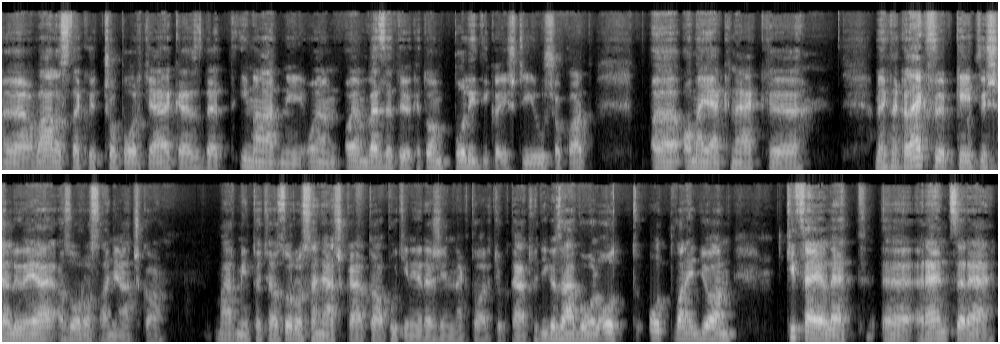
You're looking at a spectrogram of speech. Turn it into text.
uh, a választekvét csoportja elkezdett imádni olyan, olyan vezetőket, olyan politikai stílusokat, uh, amelyeknek, uh, amelyeknek a legfőbb képviselője az orosz anyácska mármint hogyha az orosz anyácskát a putyini rezsimnek tartjuk. Tehát, hogy igazából ott, ott van egy olyan kifejlett rendszere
